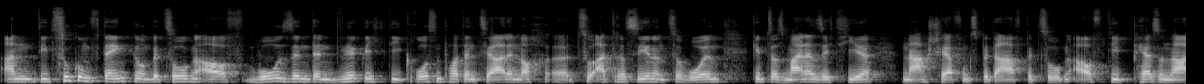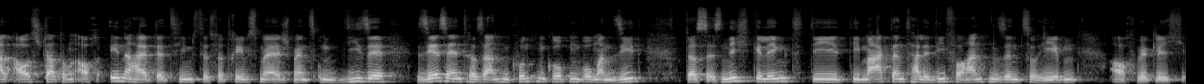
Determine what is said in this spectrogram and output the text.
an die Zukunft denken und bezogen auf, wo sind denn wirklich die großen Potenziale noch äh, zu adressieren und zu holen, gibt es aus meiner Sicht hier Nachschärfungsbedarf bezogen auf die Personalausstattung auch innerhalb der Teams des Vertriebsmanagements, um diese sehr, sehr interessanten Kundengruppen, wo man sieht, dass es nicht gelingt, die, die Marktanteile, die vorhanden sind, zu heben, auch wirklich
